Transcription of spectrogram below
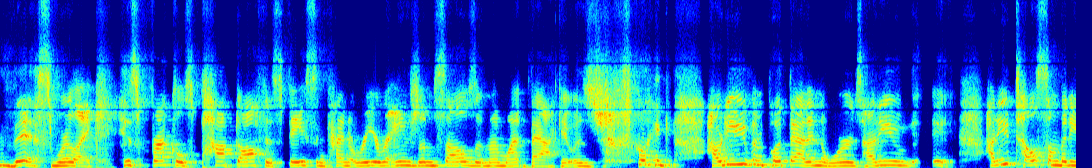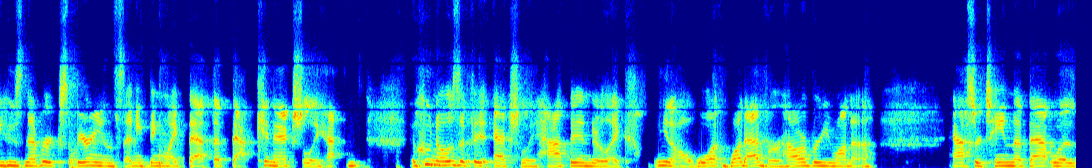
this where like his freckles popped off his face and kind of rearranged themselves and then went back. It was just like how do you even put that into words? How do you how do you tell somebody who's never experienced anything like that that that can actually happen who knows if it actually happened or like you know what whatever however you want to ascertain that that was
